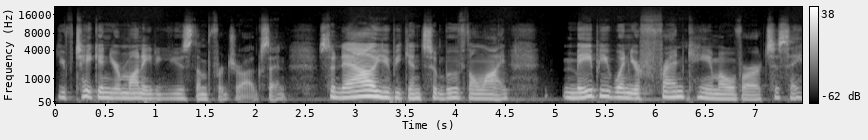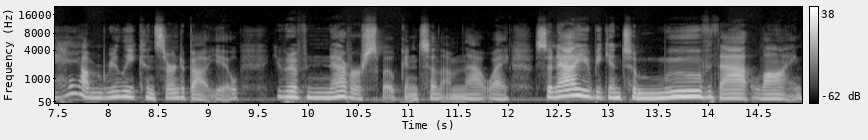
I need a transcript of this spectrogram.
you've taken your money to use them for drugs. And so now you begin to move the line. Maybe when your friend came over to say, Hey, I'm really concerned about you, you would have never spoken to them that way. So now you begin to move that line.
